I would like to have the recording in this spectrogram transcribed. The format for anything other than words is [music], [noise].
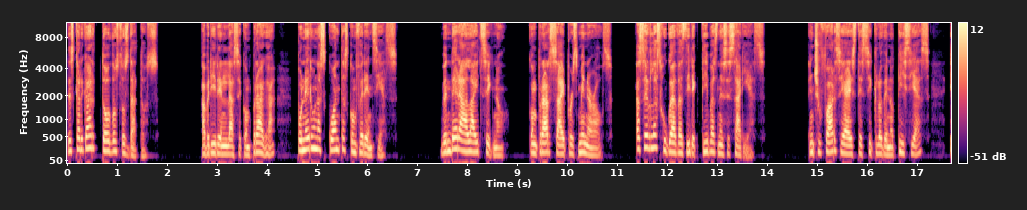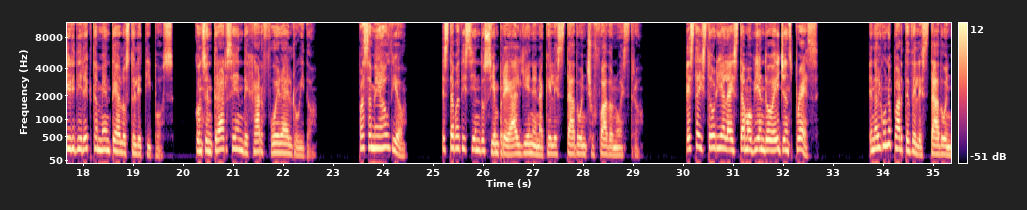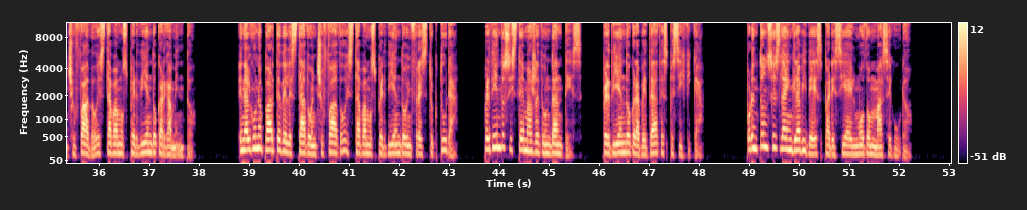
Descargar todos los datos. Abrir enlace con Praga, poner unas cuantas conferencias. Vender a Allied Signal, comprar Cypress Minerals, hacer las jugadas directivas necesarias. Enchufarse a este ciclo de noticias, ir directamente a los teletipos, concentrarse en dejar fuera el ruido. Pásame audio. Estaba diciendo siempre alguien en aquel estado enchufado nuestro. Esta historia la está moviendo Agents Press. En alguna parte del estado enchufado estábamos perdiendo cargamento. En alguna parte del estado enchufado estábamos perdiendo infraestructura, perdiendo sistemas redundantes, perdiendo gravedad específica. Por entonces la ingravidez parecía el modo más seguro.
